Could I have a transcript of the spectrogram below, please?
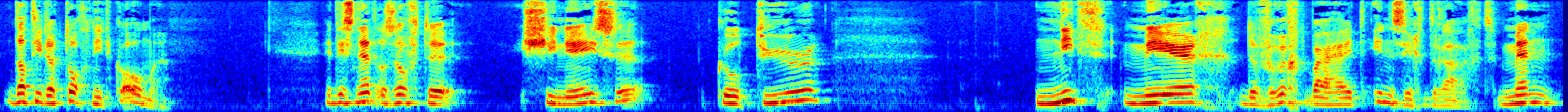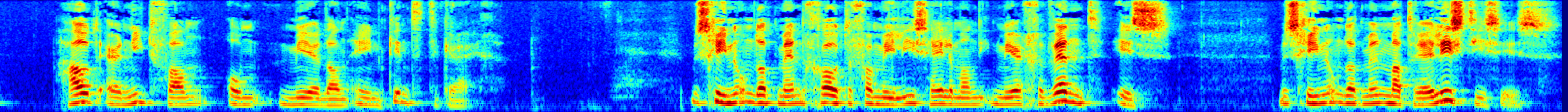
dat die er toch niet komen. Het is net alsof de Chinese cultuur niet meer de vruchtbaarheid in zich draagt. Men houdt er niet van om meer dan één kind te krijgen. Misschien omdat men grote families helemaal niet meer gewend is. Misschien omdat men materialistisch is.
